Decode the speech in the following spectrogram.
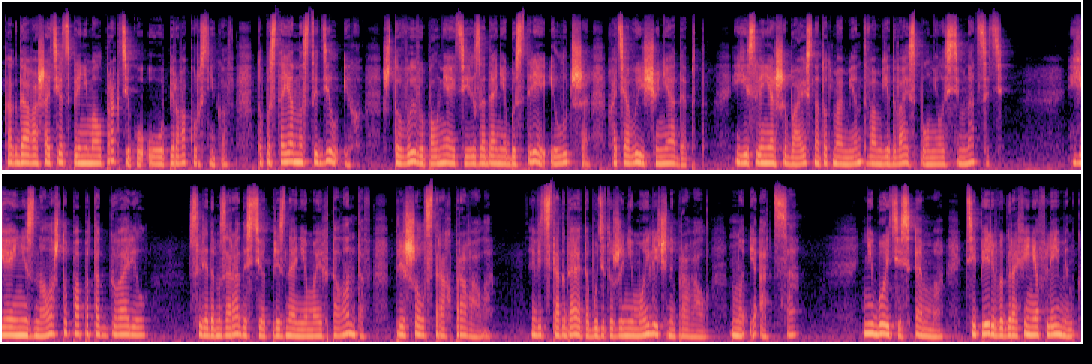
Когда ваш отец принимал практику у первокурсников, то постоянно стыдил их, что вы выполняете их задания быстрее и лучше, хотя вы еще не адепт. Если не ошибаюсь, на тот момент вам едва исполнилось 17. Я и не знала, что папа так говорил. Следом за радостью от признания моих талантов пришел страх провала. Ведь тогда это будет уже не мой личный провал, но и отца. Не бойтесь, Эмма, теперь вы графиня Флеминг,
